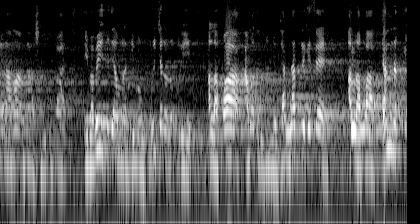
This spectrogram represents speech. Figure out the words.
যেন আমার দ্বারা শান্তি পায়। এইভাবেই যদি আমরা জীবন পরিচালনা করি, আল্লাহ পাক আমাদের জন্য জান্নাত রেখেছেন, আল্লাহ পাক জান্নাতকে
